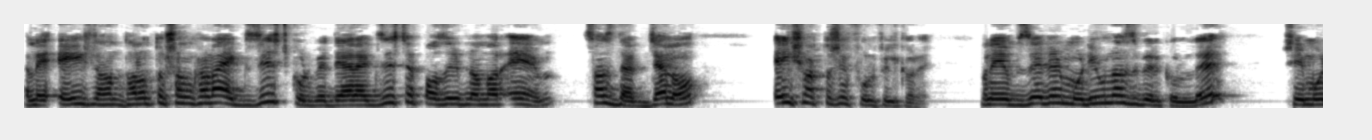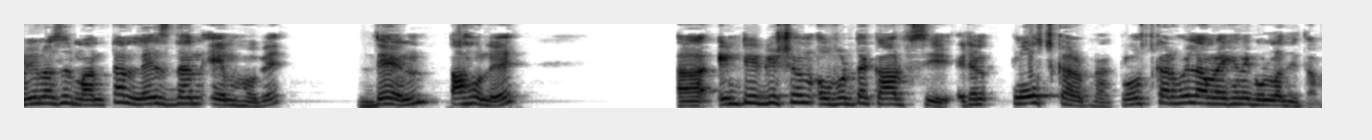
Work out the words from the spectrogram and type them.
তাহলে এই ধন- ধনাত্মক সংখ্যাটা এক্সিস্ট করবে there exist a positive number m such that যেন এই শর্ত সে ফুলফিল করে। মানে এফ জেড এর মডিউলাস বের করলে সেই মডিউলাসের মানটা লেস দ্যান এম হবে। দেন তাহলে integration over the curve c এটা ক্লোজড কার্ভ না। ক্লোজড কার্ভ হলে আমরা এখানে গোল্লা দিতাম।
